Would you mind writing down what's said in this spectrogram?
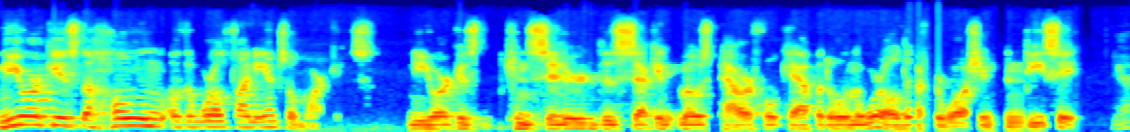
New York is the home of the world financial markets. New York is considered the second most powerful capital in the world after Washington, D.C. Yeah.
